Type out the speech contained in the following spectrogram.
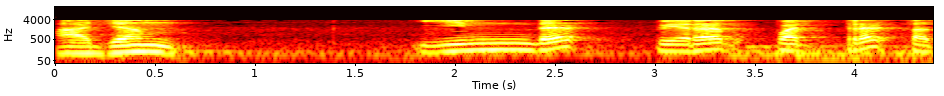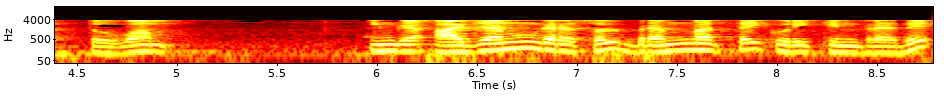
அஜம். இந்த பிறப்பற்ற தத்துவம். இங்கு அஜம்ங்கிற சொல் பிரம்மத்தை குறிக்கின்றது.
